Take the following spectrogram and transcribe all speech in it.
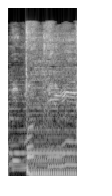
Lumaking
